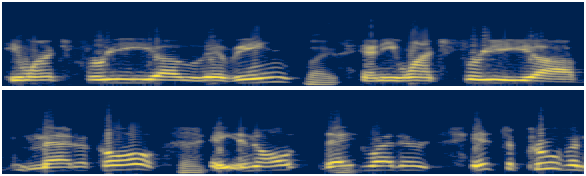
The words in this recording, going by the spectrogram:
He wants free uh, living. And he wants free uh, medical. You know, they whether it's a proven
